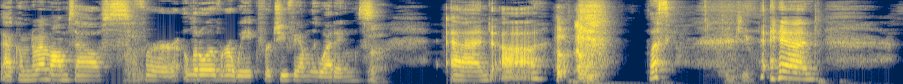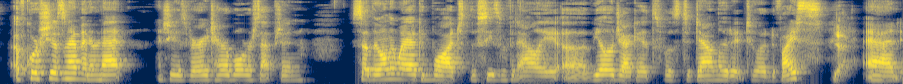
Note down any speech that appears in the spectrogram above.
back home to my mom's house Uh-huh. for a little over a week for two family weddings. Uh-huh. And uh bless you. Thank you. And of course she doesn't have internet and she has very terrible reception. So the only way I could watch the season finale of Yellowjackets was to download it to a device. Yeah. And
